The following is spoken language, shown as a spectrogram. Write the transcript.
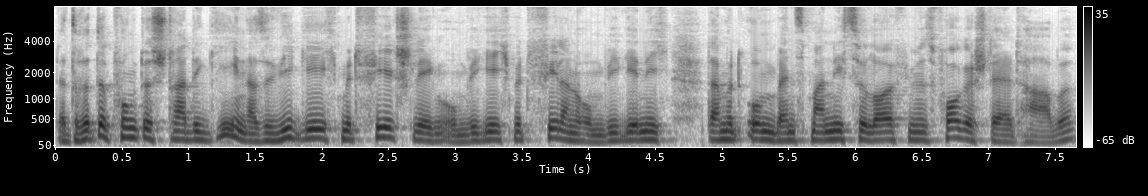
Der dritte Punkt ist Strategien. Also wie gehe ich mit Fehlschlägen um? Wie gehe ich mit Fehlern um? Wie gehe ich damit um, wenn es mal nicht so läuft, wie ich mir es vorgestellt habe?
